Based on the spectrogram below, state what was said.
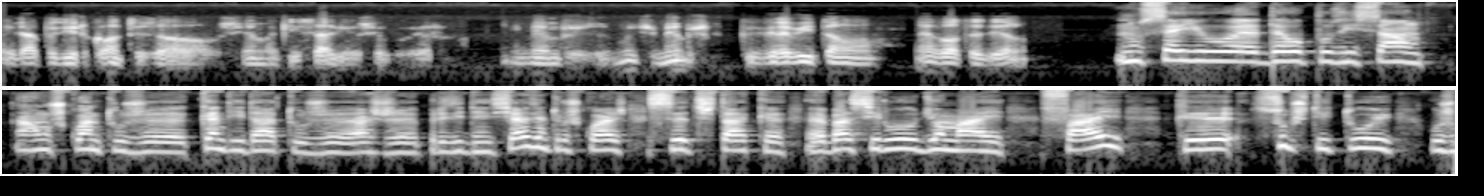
irá pedir contas ao Sr. Maquissar e ao seu governo e membros, muitos membros que gravitam em volta dele. No seio eh, da oposição, Há uns quantos candidatos às presidenciais, entre os quais se destaca Bassirou Diomaye Faye, que substitui os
